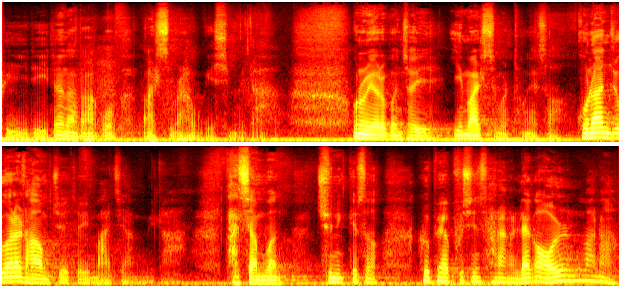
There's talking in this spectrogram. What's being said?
그 일이 일어나라고 말씀을 하고 계십니다. 오늘 여러분 저희 이 말씀을 통해서 고난 주간을 다음 주에 저희 맞이합니다. 다시 한번 주님께서 그 베푸신 사랑을 내가 얼마나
